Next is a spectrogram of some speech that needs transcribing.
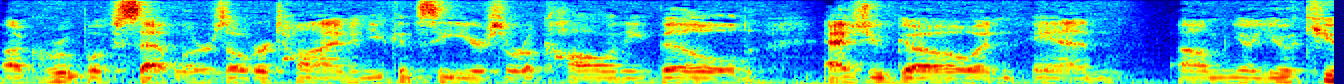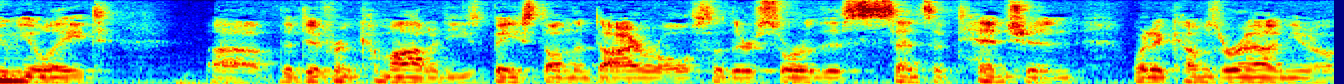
uh, group of settlers over time, and you can see your sort of colony build as you go, and and um, you know you accumulate. Uh, the different commodities based on the die roll, so there's sort of this sense of tension when it comes around. You know,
